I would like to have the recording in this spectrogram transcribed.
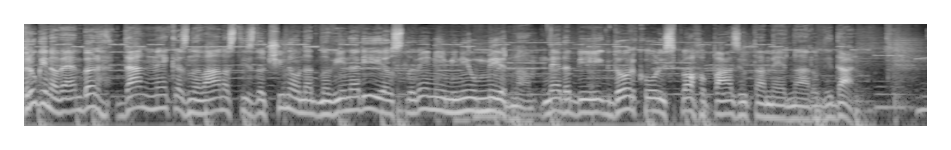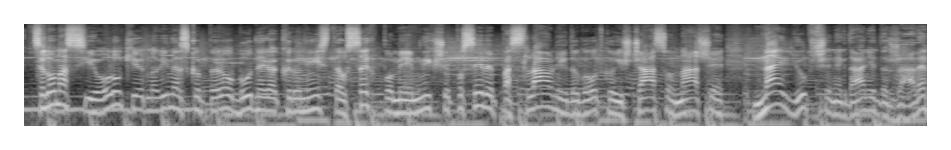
2. november, dan nekaznovanosti zločinov nad novinarji, je v Sloveniji minil mirno, ne da bi kdorkoli sploh opazil ta mednarodni dan. Celo na Sijolu, kjer novinarsko pero budnega kronista vseh pomembnih, še posebej pa slavnih dogodkov iz časov naše najljubše nekdanje države,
